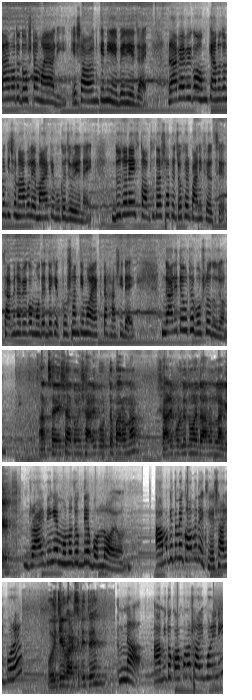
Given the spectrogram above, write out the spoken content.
তার মতো দোষটা মায়ারই। এসা অয়নকে নিয়ে বেরিয়ে যায়। রাবেয়া বেগম কেন যেন কিছু না বলে মায়াকে বুকে জড়িয়ে নেয়। দুজনেই স্তব্ধতার সাথে চোখের পানি ফেলছে। সাবিনা বেগম ওদের দেখে প্রশান্তিময় একটা হাসি দেয়। গাড়িতে উঠে বসল দুজন। আচ্ছা এসা তুমি শাড়ি পরতে পারো না? শাড়ি পরলে তোমায় দারুণ লাগে। ড্রাইভিং এ মনোযোগ দিয়ে বলল অয়ন আমাকে তুমি কবে দেখলে শাড়ি পরে? ওই যে ভার্সিটিতে? না আমি তো কখনো শাড়ি পরিনি।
